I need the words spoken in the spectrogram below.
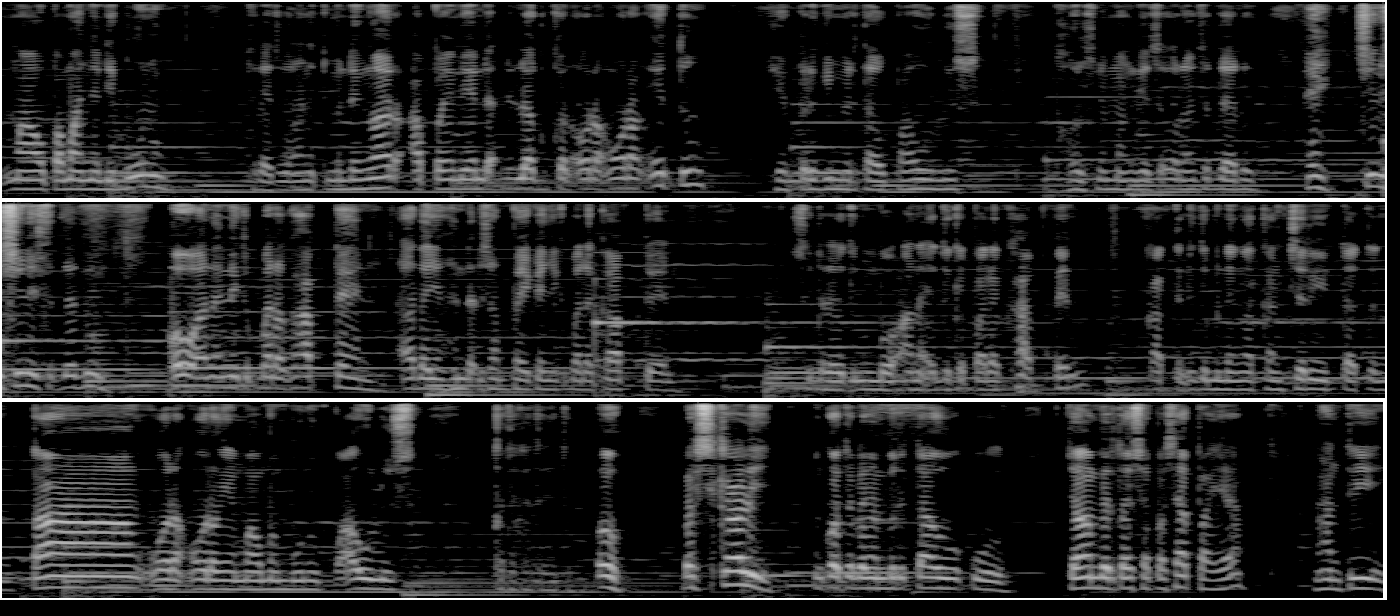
mau pamannya dibunuh anak itu mendengar apa yang dia dilakukan orang-orang itu dia pergi beritahu Paulus Paulus memanggil seorang serdadu. Hei, sini sini serdadu. Oh, anak ini kepada kapten. Ada yang hendak disampaikannya kepada kapten. Saudara itu membawa anak itu kepada kapten. Kapten itu mendengarkan cerita tentang orang-orang yang mau membunuh Paulus. Kata-kata itu. Oh, baik sekali. Engkau telah memberitahuku. Jangan beritahu siapa-siapa ya. Nanti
